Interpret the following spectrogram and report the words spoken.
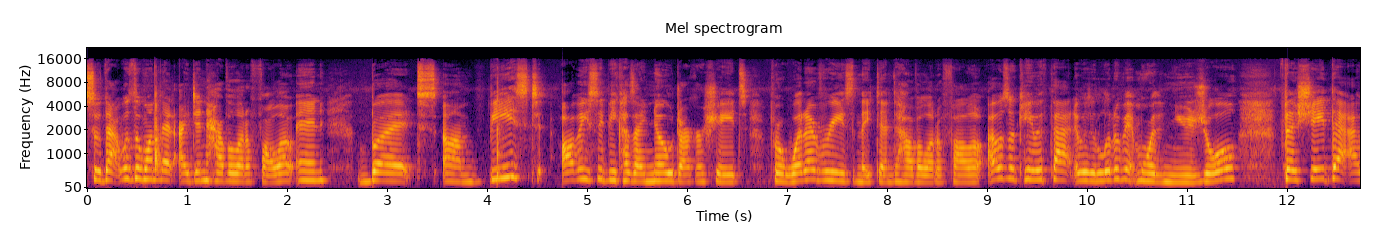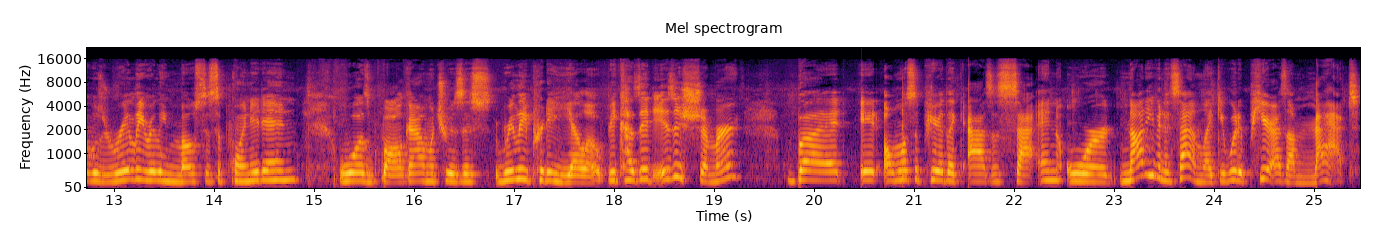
so that was the one that I didn't have a lot of fallout in. But um, Beast, obviously because I know darker shades, for whatever reason they tend to have a lot of fallout. I was okay with that. It was a little bit more than usual. The shade that I was really, really most disappointed in was Ball Gown, which was this really pretty yellow. Because it is a shimmer, but it almost appeared like as a satin or not even a satin, like it would appear as a matte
